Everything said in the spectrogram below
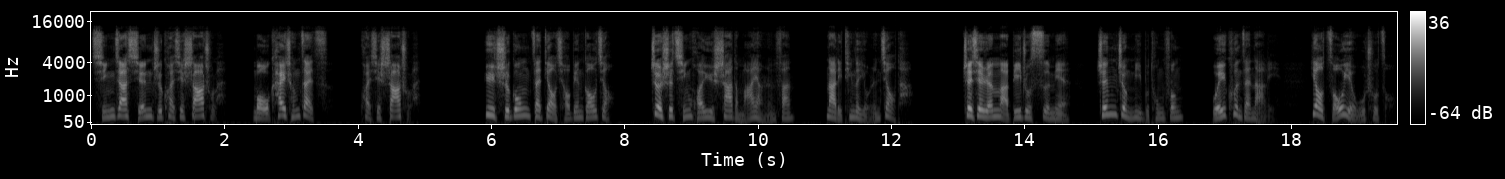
秦家贤侄，快些杀出来！某开城在此，快些杀出来！”尉迟恭在吊桥边高叫。这时秦怀玉杀得马仰人翻，那里听得有人叫他。这些人马逼住四面，真正密不通风，围困在那里，要走也无处走，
